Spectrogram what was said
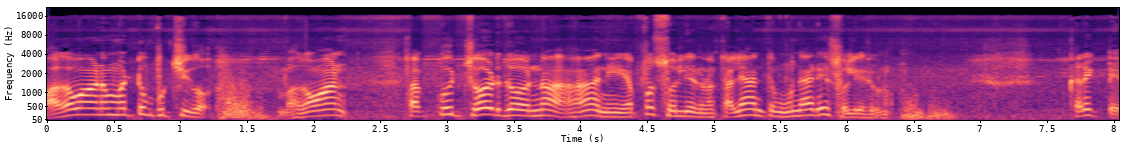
பகவானை மட்டும் பிடிச்சிக்கோ. பகவான் சப் சோடுதோன்னா நீ எப்போ சொல்லியிருக்கணும்? கல்யாணத்துக்கு முன்னாடியே சொல்லியிருக்கணும். கரெக்டு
